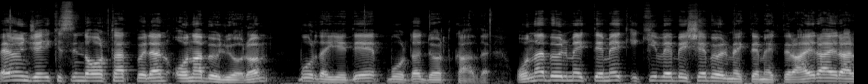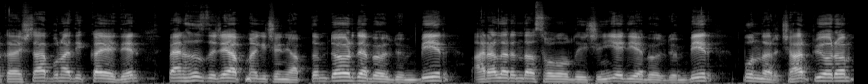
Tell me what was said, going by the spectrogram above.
Ben önce ikisini de ortak bölen 10'a bölüyorum. Burada 7, burada 4 kaldı. 10'a bölmek demek 2 ve 5'e bölmek demektir. Ayrı ayrı arkadaşlar buna dikkat edin. Ben hızlıca yapmak için yaptım. 4'e böldüm 1. Aralarında sol olduğu için 7'ye böldüm 1. Bunları çarpıyorum.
